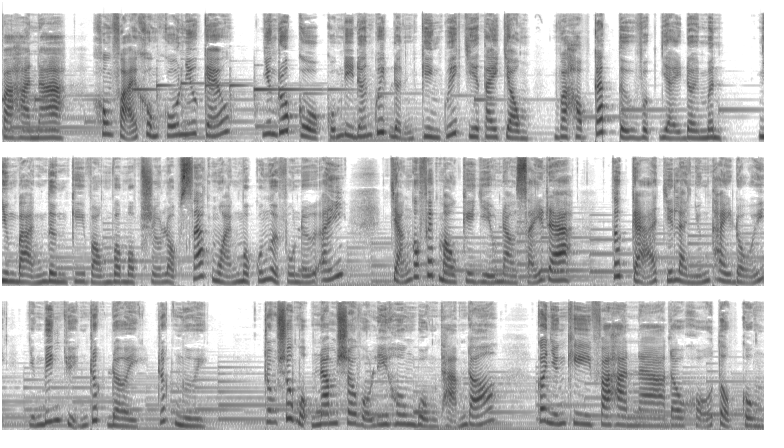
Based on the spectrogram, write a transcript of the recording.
Fahana không phải không cố níu kéo, nhưng rốt cuộc cũng đi đến quyết định kiên quyết chia tay chồng và học cách tự vực dậy đời mình. Nhưng bạn đừng kỳ vọng vào một sự lột xác ngoạn mục của người phụ nữ ấy. Chẳng có phép màu kỳ diệu nào xảy ra. Tất cả chỉ là những thay đổi, những biến chuyển rất đời, rất người. Trong suốt một năm sau vụ ly hôn buồn thảm đó, có những khi Fahana đau khổ tột cùng,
